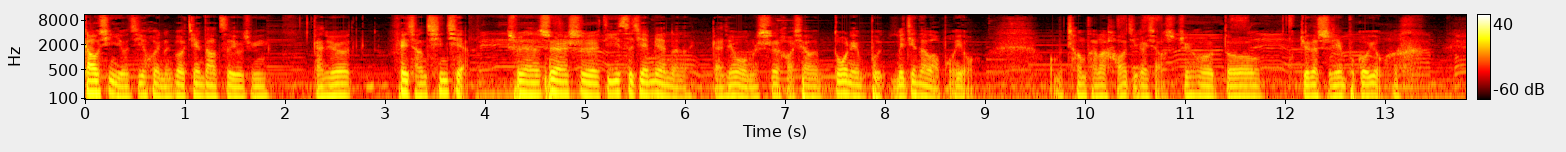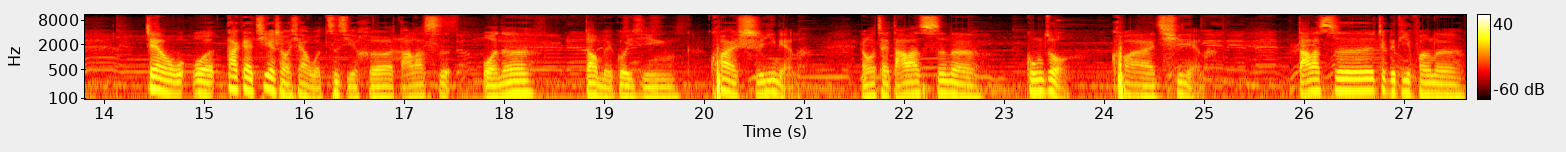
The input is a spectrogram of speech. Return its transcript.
高兴有机会能够见到自由军，感觉。非常亲切，虽然虽然是第一次见面呢，感觉我们是好像多年不没见的老朋友。我们长谈了好几个小时，最后都觉得时间不够用。这样，我我大概介绍一下我自己和达拉斯。我呢，到美国已经快十一年了，然后在达拉斯呢工作快七年了。达拉斯这个地方呢，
